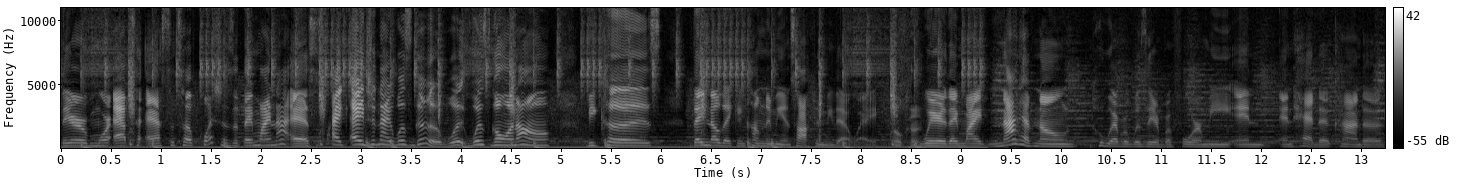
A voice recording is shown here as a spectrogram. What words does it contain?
they're more apt to ask the tough questions that they might not ask. It's like, "Hey, Janae, what's good? What, what's going on?" Because they know they can come to me and talk to me that way. Okay. Where they might not have known whoever was there before me, and and had to kind of.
